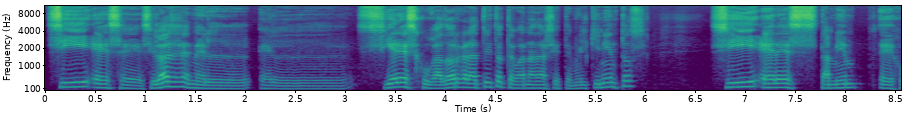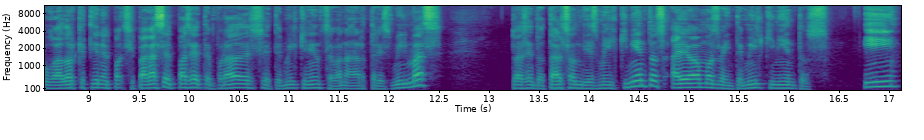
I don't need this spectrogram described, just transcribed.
si, es, eh, si lo haces en el, el, Si eres jugador gratuito, te van a dar 7500. Si eres también eh, jugador que tiene, el, si pagas el pase de temporada de 7500, te van a dar 3000 más. Entonces en total son 10500. Ahí vamos 20500. Y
